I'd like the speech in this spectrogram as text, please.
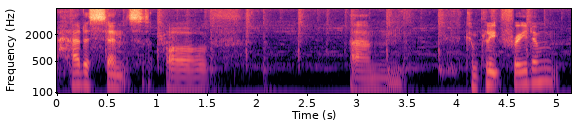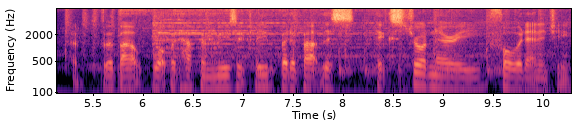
had a sense of um, complete freedom about what would happen musically, but about this extraordinary forward energy.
